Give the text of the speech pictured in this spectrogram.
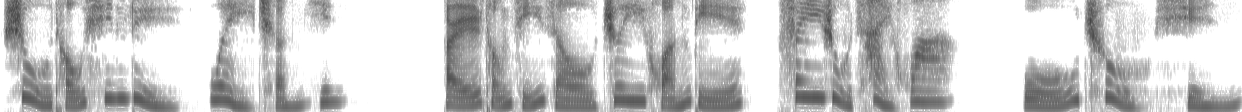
树头新绿。未成阴，儿童急走追黄蝶，飞入菜花无处寻。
